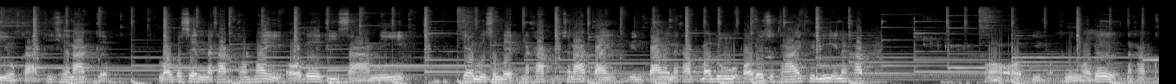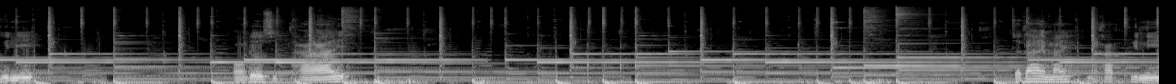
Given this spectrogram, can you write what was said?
ีโอกาสที่ชนะเกือบ 100%นะครับทำให้ออเดอร์ที่ 3 นี้แก้มือสำเร็จนะครับ ชนะไปวินไปนะครับ มาดูออเดอร์สุดท้ายคืนนี้นะครับขออีกหนึ่งออเดอร์นะครับคืนนี้ออเดอร์สุดท้ายจะได้ไหมนะครับคืนนี้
